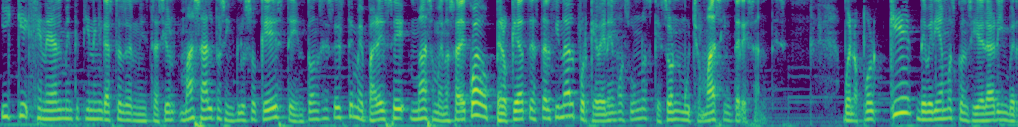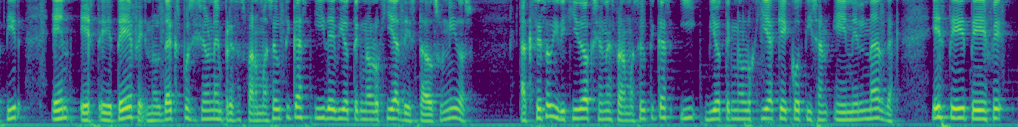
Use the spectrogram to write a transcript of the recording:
y que generalmente tienen gastos de administración más altos incluso que este. Entonces este me parece más o menos adecuado, pero quédate hasta el final porque veremos unos que son mucho más interesantes. Bueno, ¿por qué deberíamos considerar invertir en este ETF? Nos da exposición a empresas farmacéuticas y de biotecnología de Estados Unidos. Acceso dirigido a acciones farmacéuticas y biotecnología que cotizan en el Nasdaq. Este ETF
